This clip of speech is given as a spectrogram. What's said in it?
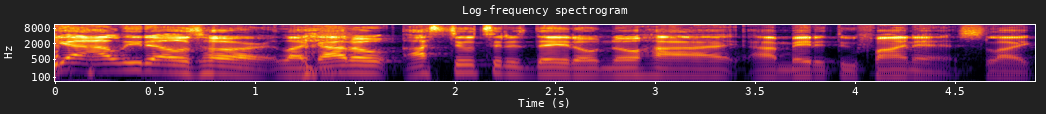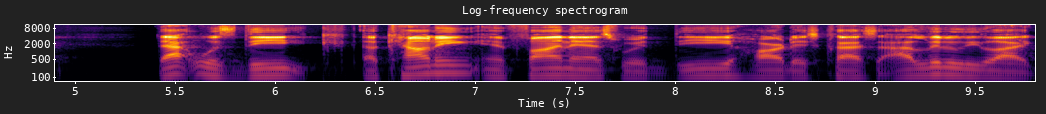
yeah. I golly, that was hard. Like I don't, I still to this day don't know how I, I made it through finance. Like that was the accounting and finance were the hardest class. I literally like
